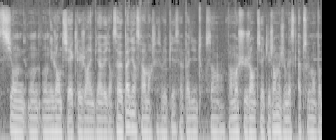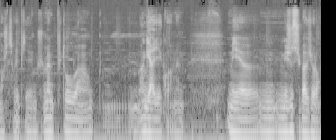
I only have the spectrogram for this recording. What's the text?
si on, est gentil avec les gens et bienveillant. Ça veut pas dire se faire marcher sur les pieds, ça veut pas du tout ça. Hein. Enfin, moi, je suis gentil avec les gens, mais je me laisse absolument pas marcher sur les pieds. Je suis même plutôt un, guerrier, quoi, même. Mais, euh, mais je suis pas violent.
